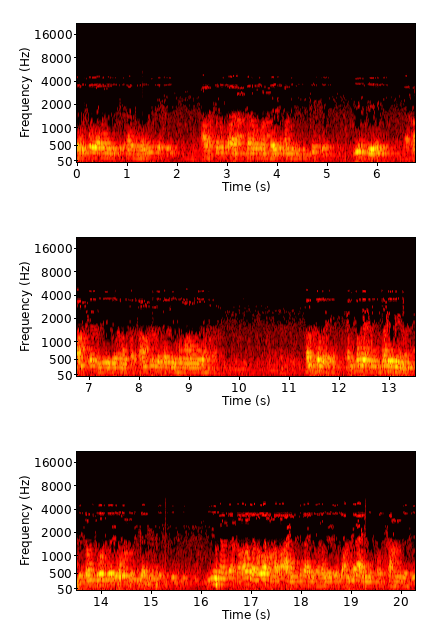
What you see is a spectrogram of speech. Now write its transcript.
ఓడిపోయారని చెప్పేసి ఆయన ఏం చేసి ఆ రక్తం అక్కడ ఉన్న బయట మందికి గుర్తించి దీనికి కాంప్లిమెంట్ కాంప్లిమెంటరీ బహుమానం అంటారు కన్సర్వేషన్ కన్సర్వేషన్ కన్సర్వేషన్ ఈయనంతా తర్వాత ఎవరో ఉన్నారో ఆయన ఆయన వెళ్ళలేదు. వాళ్ళే ఆయన ప్రోత్సాహం చేసి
